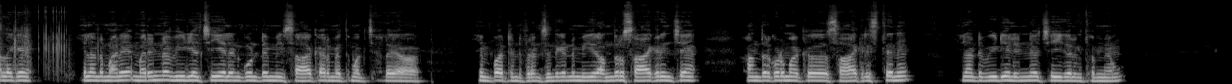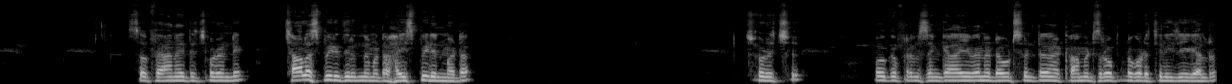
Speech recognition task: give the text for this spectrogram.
అలాగే ఇలాంటి మరి మరెన్నో వీడియోలు చేయాలనుకుంటే మీ సహకారం అయితే మాకు చాలా ఇంపార్టెంట్ ఫ్రెండ్స్ ఎందుకంటే మీరు అందరూ సహకరించే అందరూ కూడా మాకు సహకరిస్తేనే ఇలాంటి వీడియోలు ఎన్నో చేయగలుగుతాం మేము సో ఫ్యాన్ అయితే చూడండి చాలా స్పీడ్ తిరుగుతుంది అనమాట హై స్పీడ్ అనమాట చూడొచ్చు ఓకే ఫ్రెండ్స్ ఇంకా ఏమైనా డౌట్స్ ఉంటే నా కామెంట్స్ రూపంలో కూడా తెలియజేయగలరు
